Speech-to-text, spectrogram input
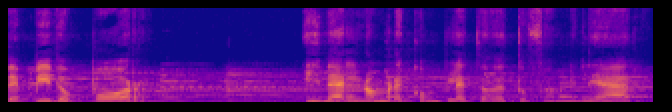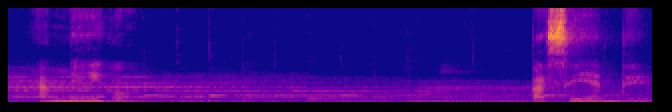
te pido por y da el nombre completo de tu familiar, amigo, paciente.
